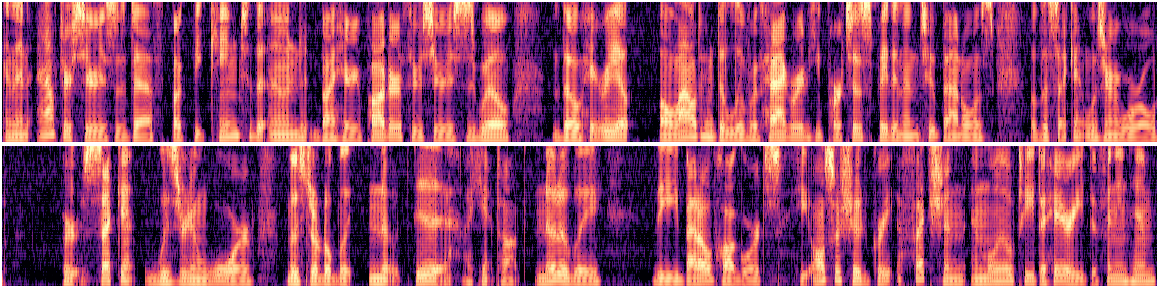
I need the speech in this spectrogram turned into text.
And then after Sirius's death, Buckbeak came to the owned by Harry Potter through Sirius's will. Though Harry allowed him to live with Hagrid, he participated in two battles of the Second Wizarding World, or Second Wizarding War, most notably, no, ugh, I can't talk. Notably, the Battle of Hogwarts. He also showed great affection and loyalty to Harry, defending him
